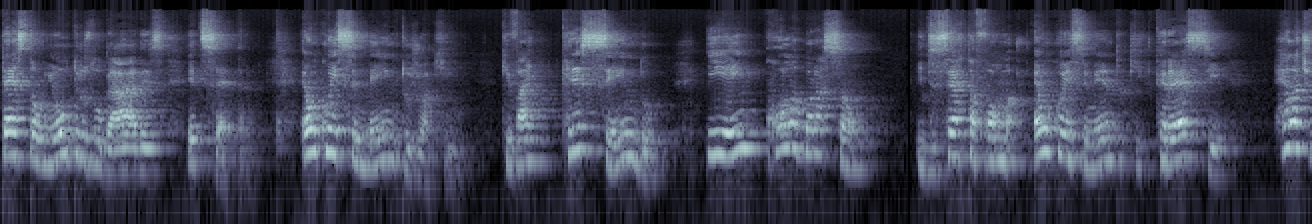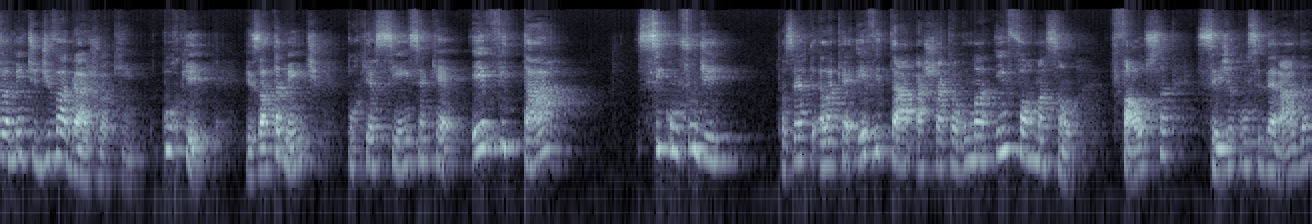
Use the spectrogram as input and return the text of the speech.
testam em outros lugares, etc. É um conhecimento, Joaquim, que vai crescendo e em colaboração. E de certa forma é um conhecimento que cresce relativamente devagar, Joaquim. Por quê? Exatamente porque a ciência quer evitar se confundir tá certo? Ela quer evitar achar que alguma informação falsa seja considerada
